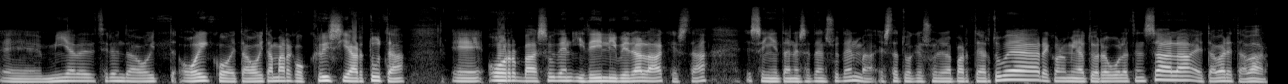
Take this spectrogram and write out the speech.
e, mila bedetzeron da oiko eta oita marrako krisi hartuta, e, hor ba zeuden idei liberalak, ez da, zeinetan esaten zuten, ba, estatuak ez parte hartu behar, ekonomia autorregulatzen zala, eta bar, eta bar.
